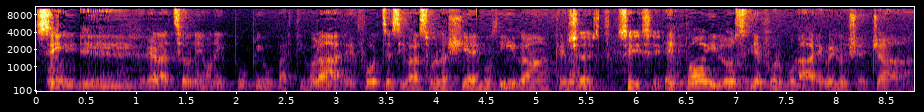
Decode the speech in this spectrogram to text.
sì. poi di relazione con il pubblico particolare, forse si va sulla scia emotiva anche, no? certo, sì, sì. e poi lo stile formulare, quello c'è già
